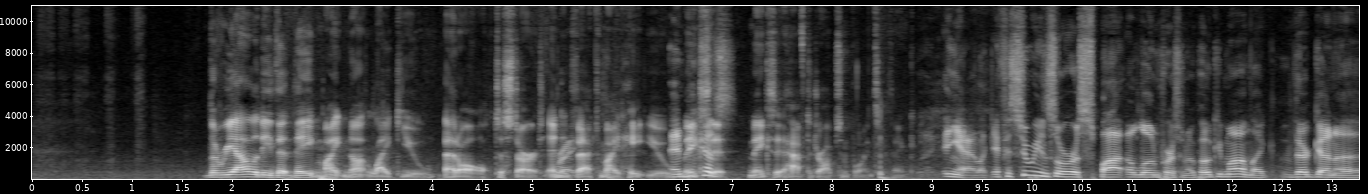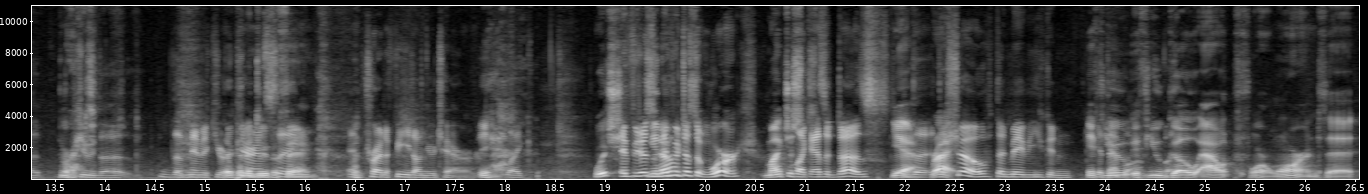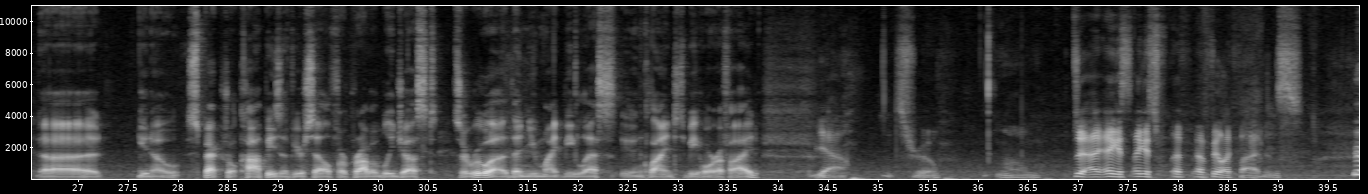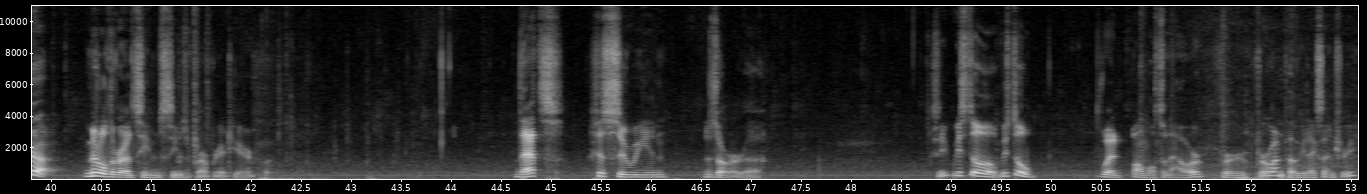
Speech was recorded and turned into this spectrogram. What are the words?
the reality that they might not like you at all to start and Right. in fact might hate you And makes because- it makes it have to drop some points, I think. Yeah, like if Hisuian Zorua spot a lone person on Pokemon, like they're gonna Right. do the the mimic your They're appearance the thing, thing. and try to feed on your terror. Yeah. Like Which if it doesn't you know if it doesn't work, might just like as it does Yeah, in the, in the right. show, then maybe you can if get you that if you but- go out forewarned that uh, you know spectral copies of yourself are probably just Zorua, then you might be less inclined to be horrified. yeah, that's true. Um, I, I guess I guess I, I feel like five is Yeah. middle of the road seems seems appropriate here. That's Hisuian Zorua. See, we still we still went almost an hour for for one Pokedex entry.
